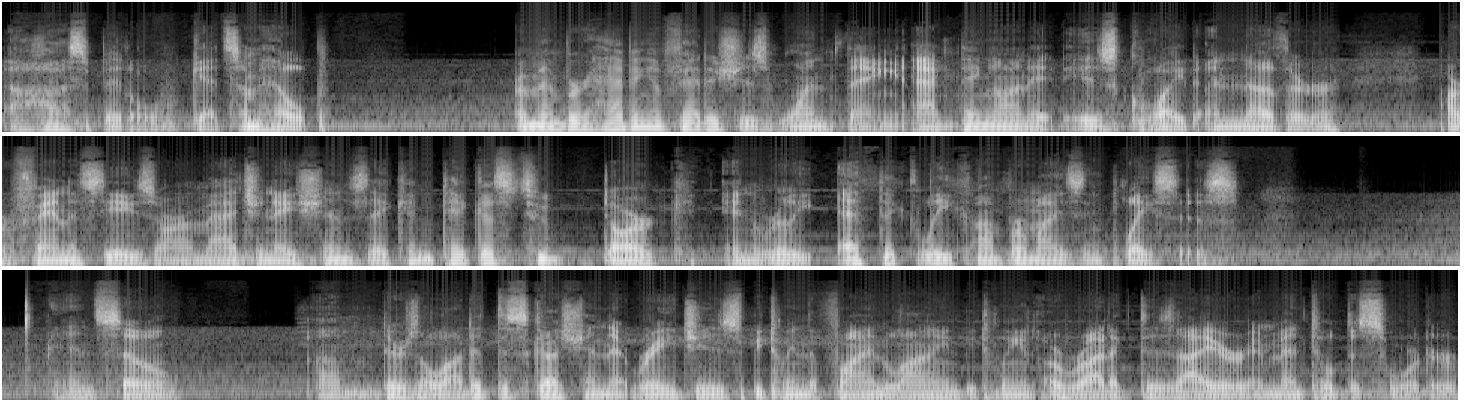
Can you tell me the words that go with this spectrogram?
a hospital, get some help. Remember, having a fetish is one thing, acting on it is quite another. Our fantasies, our imaginations, they can take us to dark and really ethically compromising places. And so, Um, there's a lot of discussion that rages between the fine line between erotic desire and mental disorder,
